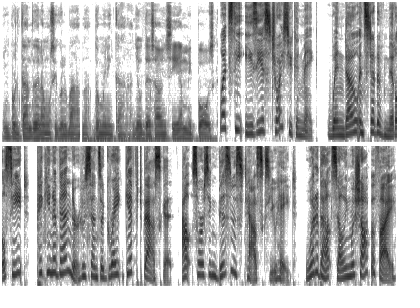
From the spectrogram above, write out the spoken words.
importantes de la música urbana dominicana. Ya ustedes saben, sigan mi post. What's the easiest choice you can make? Window instead of middle seat? Picking a vendor who sends a great gift basket? Outsourcing business tasks you hate? What about selling with Shopify?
